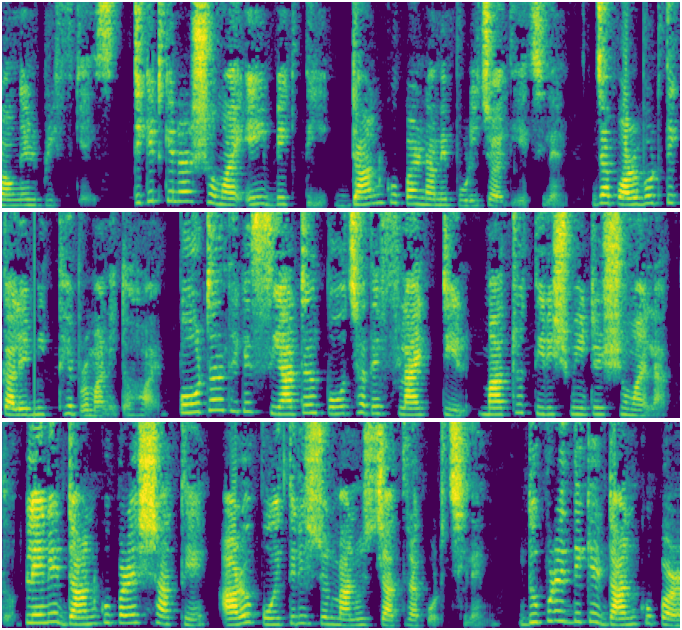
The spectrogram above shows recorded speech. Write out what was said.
রঙের ব্রিফকেস টিকিট কেনার সময় এই ব্যক্তি ডান কুপার নামে পরিচয় দিয়েছিলেন। যা পরবর্তীকালে মিথ্যে প্রমাণিত হয়। পোর্টাল থেকে সিয়াটেল পৌঁছাতে ফ্লাইটটির মাত্র তিরিশ মিনিটের সময় লাগত। প্লেনে ডান কুপারের সাথে আরও পঁয়ত্রিশ জন মানুষ যাত্রা করছিলেন। দুপুরের দিকে ডান কুপার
